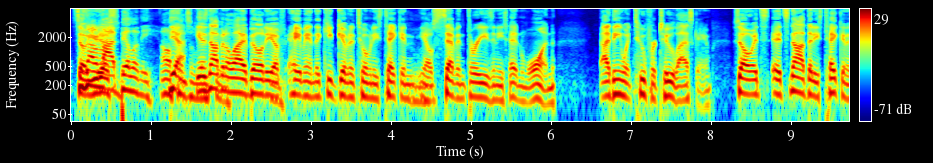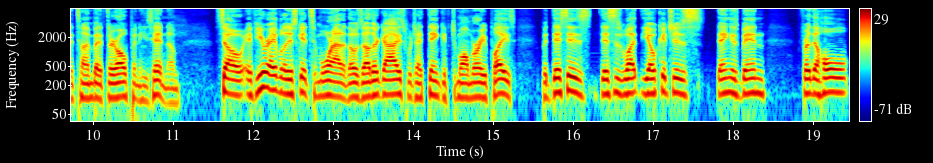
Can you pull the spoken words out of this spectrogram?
So He's not a just- liability. yeah, offensively. he has not been a liability of hey man, they keep giving it to him and he's taking you know seven threes and he's hitting one. I think he went two for two last game. So it's it's not that he's taking a ton, but if they're open, he's hitting them. So if you're able to just get some more out of those other guys, which I think if Jamal Murray plays, but this is this is what Jokic's thing has been for the whole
